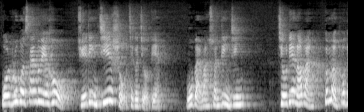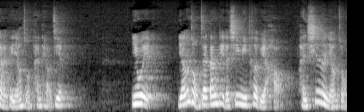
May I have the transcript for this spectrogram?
我如果三个月后决定接手这个酒店，五百万算定金。酒店老板根本不敢给杨总谈条件，因为杨总在当地的信誉特别好，很信任杨总，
